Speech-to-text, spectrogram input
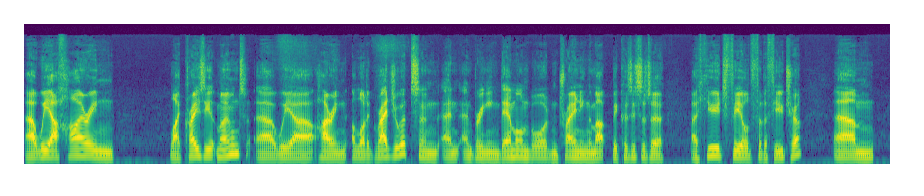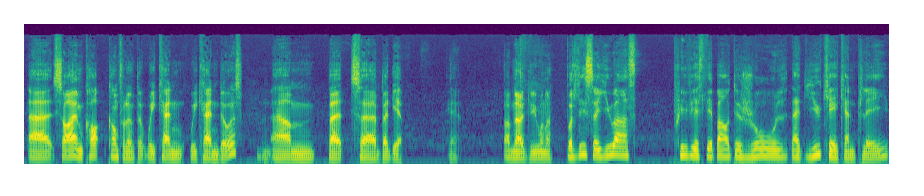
Uh, we are hiring like crazy at the moment. Uh, we are hiring a lot of graduates and, and, and bringing them on board and training them up because this is a, a huge field for the future. Um, uh, so I am co- confident that we can we can do it. Um, but uh, but yeah, yeah. I don't know. Do you want to? But Lisa, you asked previously about the role that UK can play.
